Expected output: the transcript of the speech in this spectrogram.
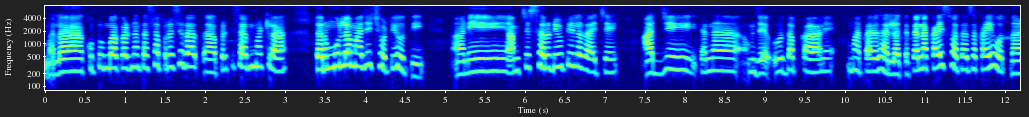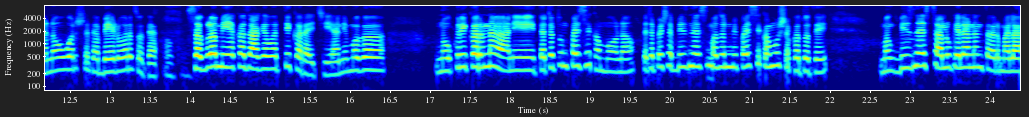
मला कुटुंबाकडनं तसा प्रतिसाद अं, प्रतिसाद म्हटला तर मुलं माझी छोटी होती आणि आमचे सर ड्युटीला जायचे. आजी त्यांना म्हणजे वृद्धापकाळाने म्हातारे झाले होते त्यांना काही स्वतःचं काही होत नाही. नऊ वर्ष त्या बेडवरच होत्या. सगळं मी एका जागेवरती करायची आणि मग अ, नोकरी करणं आणि त्याच्यातून पैसे कमवणं. त्याच्यापेक्षा बिझनेस मधून मी पैसे कमवू शकत होते. मग बिझनेस चालू केल्यानंतर मला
